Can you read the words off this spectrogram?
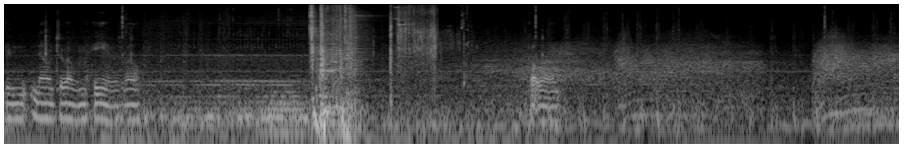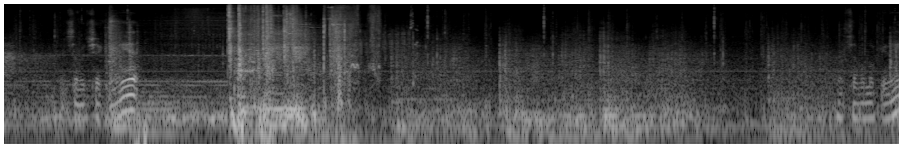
been known to have them here as well. Got one. Let's have a check in here. Let's have a look in here.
